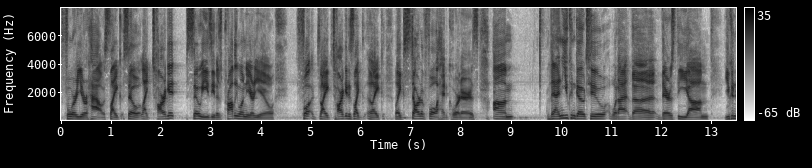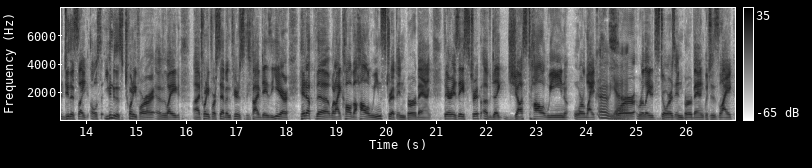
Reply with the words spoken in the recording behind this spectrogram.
for your house. Like so like target so easy. There's probably one near you. For, like target is like like like start of fall headquarters. Um then you can go to what i the there's the um you can do this like also you can do this 24 uh, like uh, 24 7 365 days a year. Hit up the what i call the halloween strip in burbank. There is a strip of like just halloween or like Oh, yeah. horror related stores in burbank which is like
